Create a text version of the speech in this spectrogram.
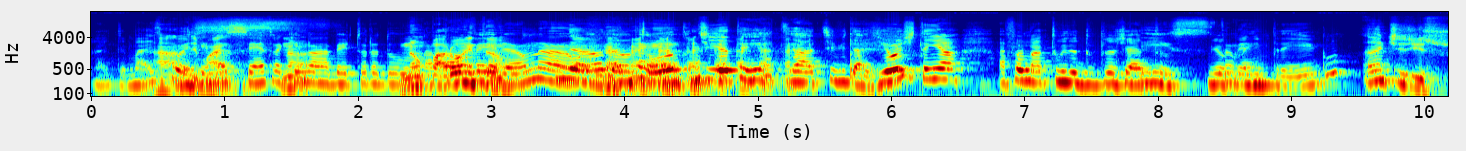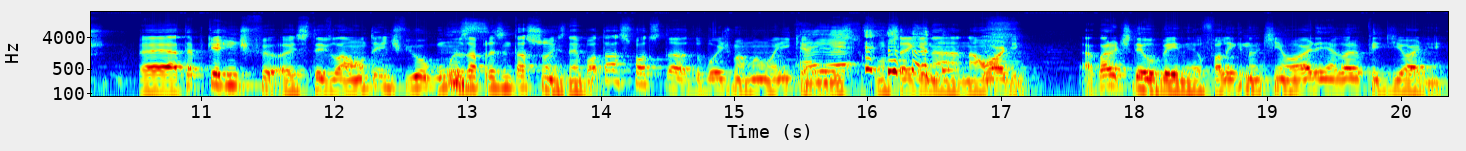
vai ter mais Ah, coisas. tem mais? no centro, aqui Não. na abertura do Não parou, então? Verão, não. Não, ainda não, todo dia tem a, a atividade. E hoje tem a, a formatura do projeto Isso, Meu. Primeiro Emprego. Antes disso, é, até porque a gente fe- esteve lá ontem, a gente viu algumas Isso. apresentações, né? Bota as fotos da- do boi de mamão aí, que Ah, às é? vezes tu consegue na, na ordem. Agora eu te derrubei, né? Eu falei que não tinha ordem, agora eu pedi ordem.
